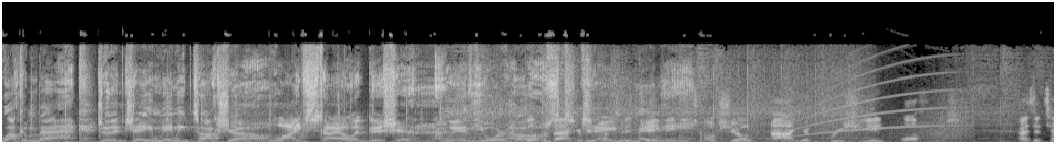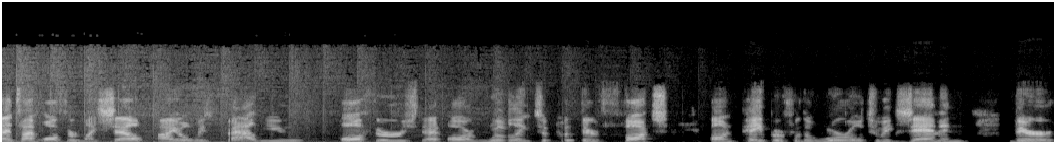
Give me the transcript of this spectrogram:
Welcome back to the Jay Mamie Talk Show, Lifestyle Edition, with your host. Welcome back, everyone, Jay to the Jay Mamie. Mamie Talk Show. I appreciate authors. As a 10 time author myself, I always value authors that are willing to put their thoughts on paper for the world to examine their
